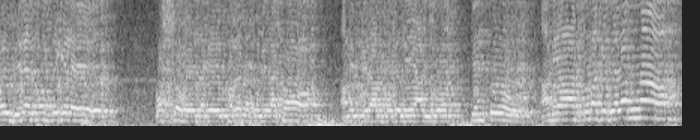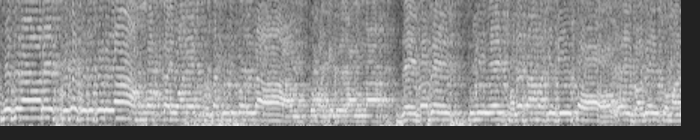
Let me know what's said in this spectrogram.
ওই বীরের মধ্যে গেলে কষ্ট হয়ে যাবে, এই থলেটা তুমি রাখো। আমি ফেরার পথে নিয়ে আসব। কিন্তু আমি আর তোমাকে পেলাম না। মদিনায় অনেক খোঁজাখুঁজি করলাম, মক্কায় অনেক খোঁজাখুঁজি করলাম। তোমাকে পেলাম না। যে এইভাবে তুমি এই থলেটা আমাকে দিয়েছ, ওইভাবেই তোমার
